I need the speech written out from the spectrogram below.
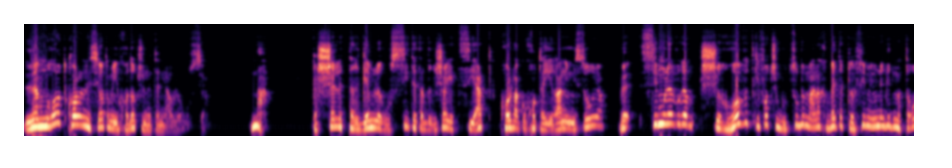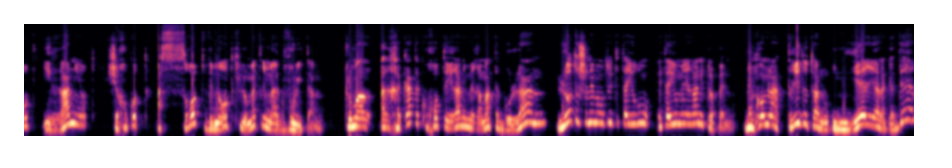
למרות כל הנסיעות המיוחדות של נתניהו לרוסיה? מה? קשה לתרגם לרוסית את הדרישה יציאת כל הכוחות האיראנים מסוריה? ושימו לב אגב שרוב התקיפות שבוצעו במהלך בית הקלפים היו נגד מטרות איראניות שרחוקות עשרות ומאות קילומטרים מהגבול איתנו. כלומר הרחקת הכוחות האיראנים מרמת הגולן לא תשנה מהותית את, האירו, את האיום האיראני כלפינו. במקום להטריד אותנו עם ירי על הגדר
